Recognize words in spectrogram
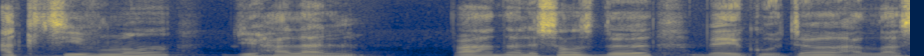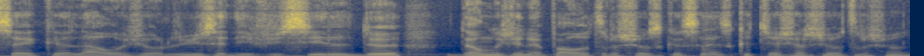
activement du halal. Pas dans le sens de, ben écoute, hein, Allah sait que là aujourd'hui c'est difficile de, donc je n'ai pas autre chose que ça. Est-ce que tu as cherché autre chose?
